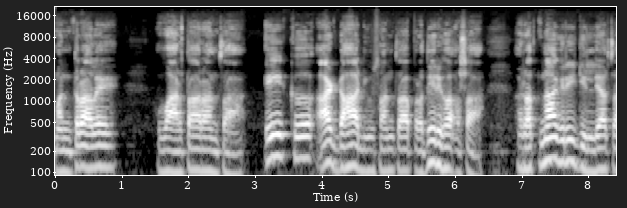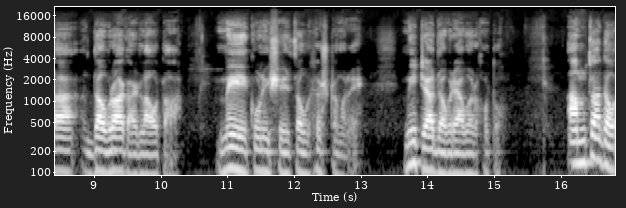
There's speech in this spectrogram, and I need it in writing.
मंत्रालय वार्ताहरांचा एक आठ दहा दिवसांचा प्रदीर्घ असा रत्नागिरी जिल्ह्याचा दौरा काढला होता मे एकोणीसशे चौसष्टमध्ये मी त्या दौऱ्यावर होतो. आमचा दौ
